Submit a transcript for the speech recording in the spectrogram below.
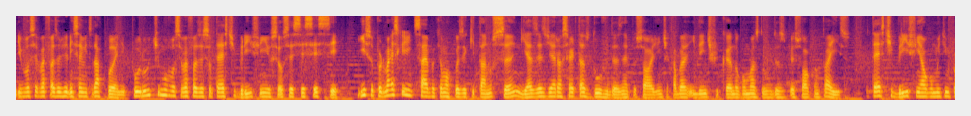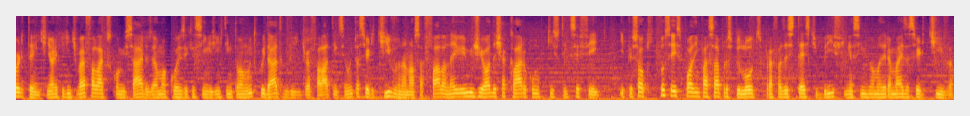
e você vai fazer o gerenciamento da pane. Por último, você vai fazer seu teste briefing e o seu CCCC. Isso, por mais que a gente saiba que é uma coisa que está no sangue, às vezes gera certas dúvidas, né, pessoal? A gente acaba identificando algumas dúvidas do pessoal quanto a isso. O teste briefing é algo muito importante. Na hora que a gente vai falar com os comissários, é uma coisa que, assim, a gente tem que tomar muito cuidado com o que a gente vai falar, tem que ser muito assertivo na nossa fala, né? E o MGO deixa claro como que isso tem que ser feito. E pessoal, o que vocês podem passar para os pilotos para fazer esse teste briefing assim de uma maneira mais assertiva,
